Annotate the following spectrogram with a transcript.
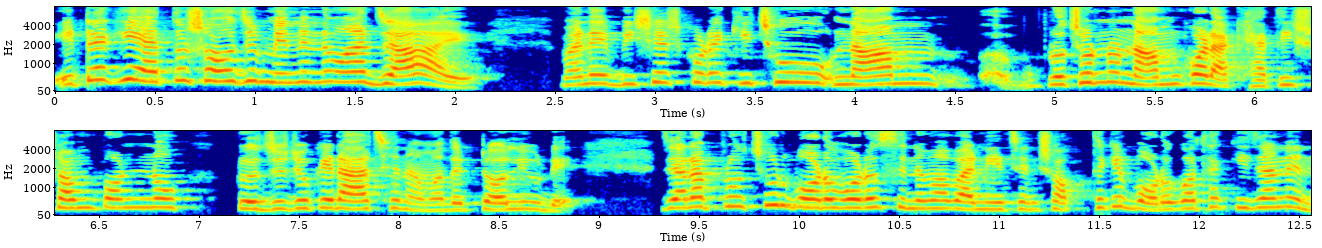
এটা কি এত সহজে মেনে নেওয়া যায়? মানে বিশেষ করে কিছু নাম, প্রচণ্ড নাম করা খ্যাতিসম্পন্ন প্রযোজকেরা আছেন আমাদের টলিউডে। যারা প্রচুর বড় বড় সিনেমা বানিয়েছেন। সব থেকে বড় কথা কি জানেন?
